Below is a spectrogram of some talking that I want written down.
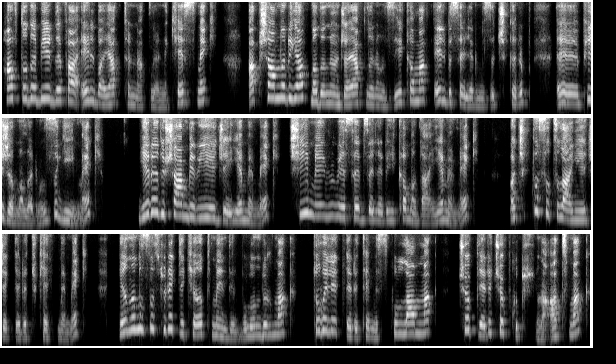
haftada bir defa el ve ayak tırnaklarını kesmek, akşamları yatmadan önce ayaklarımızı yıkamak, elbiselerimizi çıkarıp e, pijamalarımızı giymek, yere düşen bir yiyeceği yememek, çiğ meyve ve sebzeleri yıkamadan yememek, açıkta satılan yiyecekleri tüketmemek, yanımızda sürekli kağıt mendil bulundurmak, tuvaletleri temiz kullanmak, çöpleri çöp kutusuna atmak,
